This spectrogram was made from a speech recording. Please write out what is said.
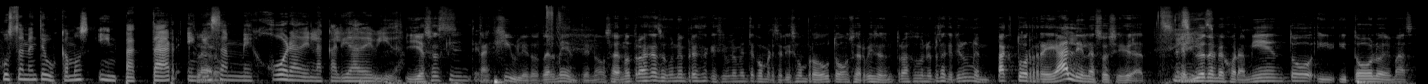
justamente buscamos impactar en esa mejora de la calidad de vida. Y eso es tangible totalmente, ¿no? O sea, no trabajas en una empresa que simplemente comercializa un producto o un servicio, no trabajas en una empresa que tiene un impacto real en la sociedad, que ayuda en el mejoramiento y, todo lo demás.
